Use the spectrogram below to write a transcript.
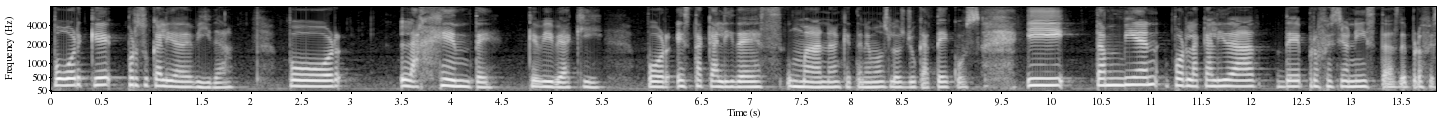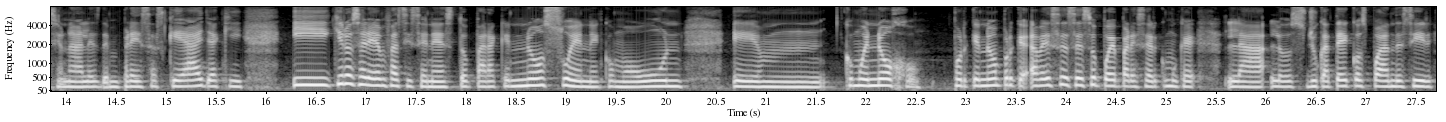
porque por su calidad de vida, por la gente que vive aquí, por esta calidez humana que tenemos los yucatecos. Y también por la calidad de profesionistas, de profesionales, de empresas que hay aquí. Y quiero hacer énfasis en esto para que no suene como un em, como enojo. porque no? Porque a veces eso puede parecer como que los yucatecos puedan decir,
